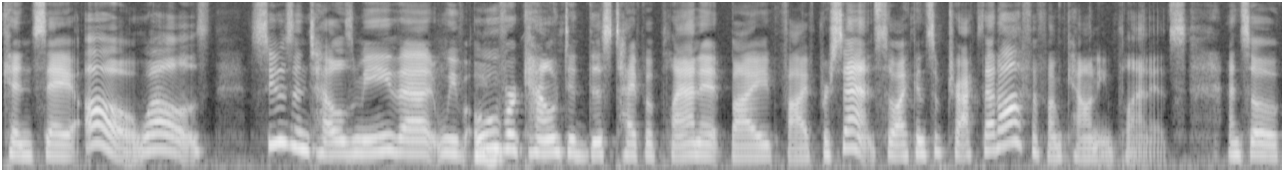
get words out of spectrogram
can say, oh well, Susan tells me that we've mm-hmm. overcounted this type of planet by 5%, so I can subtract that off if I'm counting planets. And so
